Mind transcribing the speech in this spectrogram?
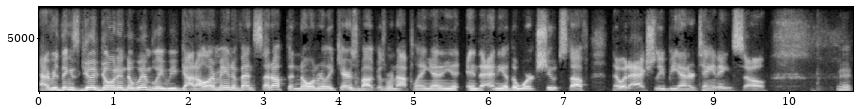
Everything's good going into Wembley. We've got all our main events set up that no one really cares about because we're not playing any into any of the work shoot stuff that would actually be entertaining. So. Right.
